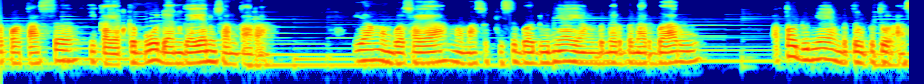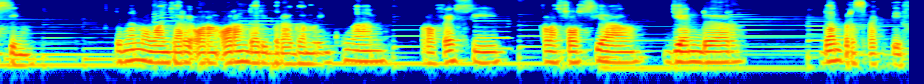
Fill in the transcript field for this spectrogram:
reportase Hikayat Kebo dan Gaya Nusantara yang membuat saya memasuki sebuah dunia yang benar-benar baru atau dunia yang betul-betul asing dengan mewawancari orang-orang dari beragam lingkungan, profesi, kelas sosial, gender, dan perspektif.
